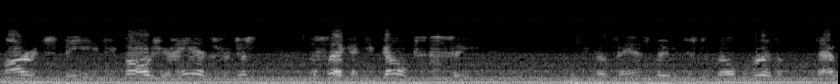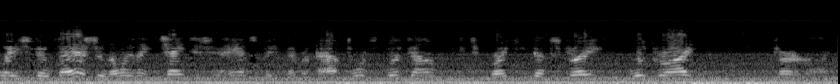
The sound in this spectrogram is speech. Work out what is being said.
moderate speed. If you pause your hands for just a second, you don't. Keep those hands moving. Just develop a rhythm. That way, as you go faster, the only thing changes your hand speed. Remember, out towards the blue cone, get your braking done straight, look right, turn right.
